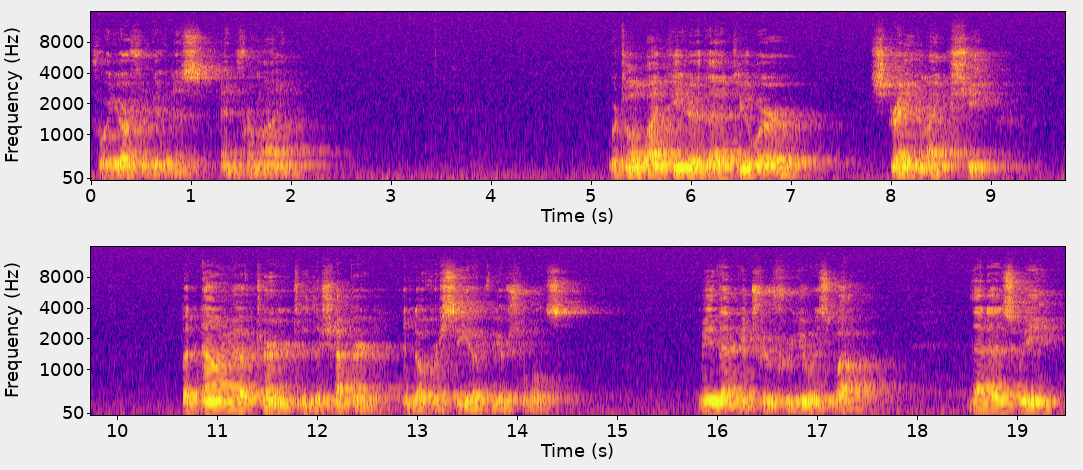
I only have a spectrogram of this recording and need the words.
for your forgiveness and for mine. We're told by Peter that you were straying like sheep, but now you have turned to the shepherd and overseer of your souls. May that be true for you as well, that as we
